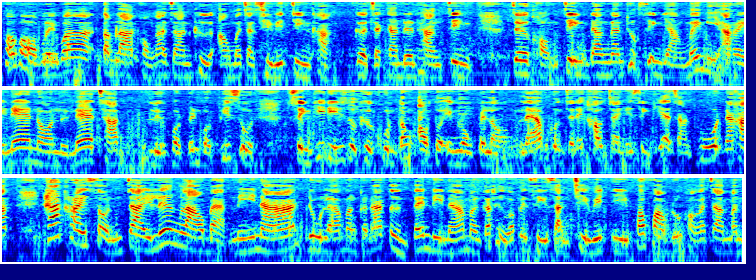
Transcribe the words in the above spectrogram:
เพราะบอกเลยว่าตำราของอาจารย์คือเอามาจากชีวิตจริงค่ะ เกิดจากการเดินทางจริง เจอของจริง ดังนั้นทุกสิ่งอย่างไม่มีอะไรแน่นอนหรือแน่ชัด หรือบทเป็นบทพิสูจน์ สิ่งที่ดีที่สุดคือคุณต้องเอาตัวเองลงไปลอง แล้วคุณจะได้เข้าใจในสิ่งที่อาจารย์พูดนะคะ ถ้าใครสนใจเรื่องราวแบบนี้นะ ดูแล้วมันก็น่าตื่นเต้นดีนะ มันก็ถือว่าเป็นสีสันชีวิตดี เพราะความรู้ของอาจารย์มัน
